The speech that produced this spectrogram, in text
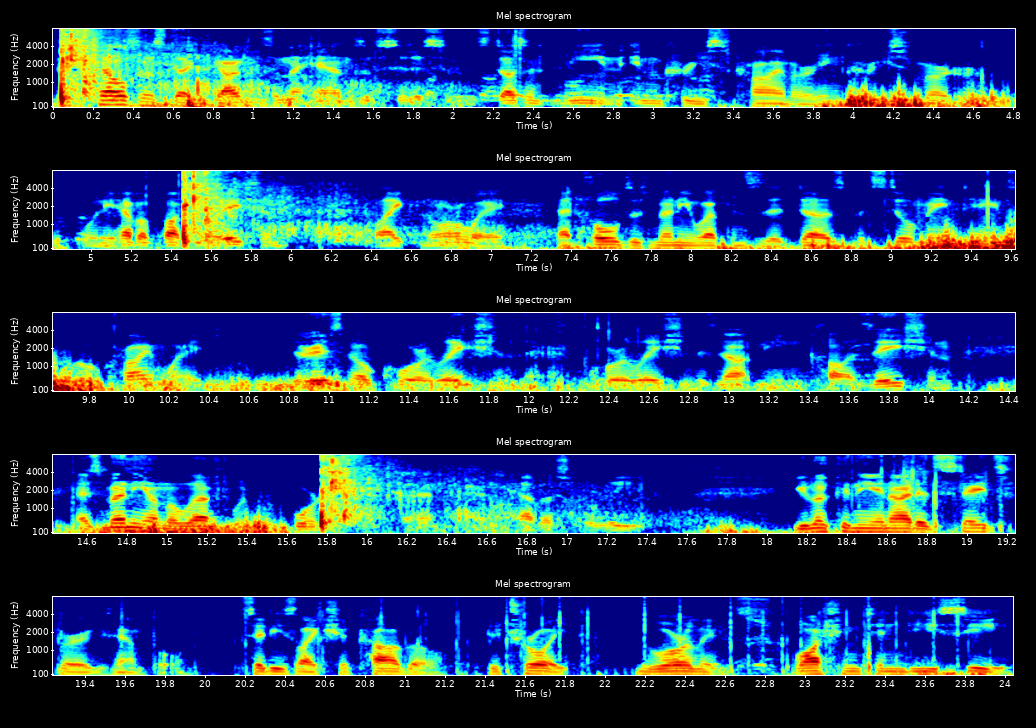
This tells us that guns in the hands of citizens doesn't mean increased crime or increased murder. When you have a population like Norway that holds as many weapons as it does but still maintains a low crime rate, there is no correlation there. Correlation does not mean causation, as many on the left would purport and, and have us believe. You look in the United States, for example, cities like Chicago, Detroit, New Orleans, Washington, D.C.,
